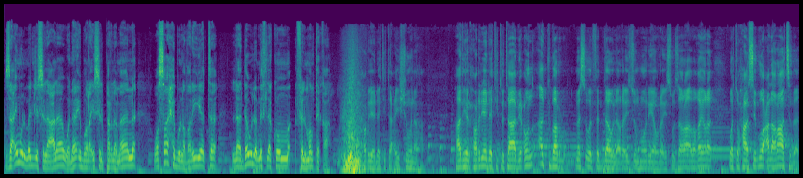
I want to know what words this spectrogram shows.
زعيم المجلس الأعلى ونائب رئيس البرلمان وصاحب نظرية لا دولة مثلكم في المنطقة. الحرية التي تعيشونها هذه الحرية التي تتابعون أكبر مسؤول في الدولة رئيس جمهورية ورئيس وزراء وغيره وتحاسبوه على راتبه.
